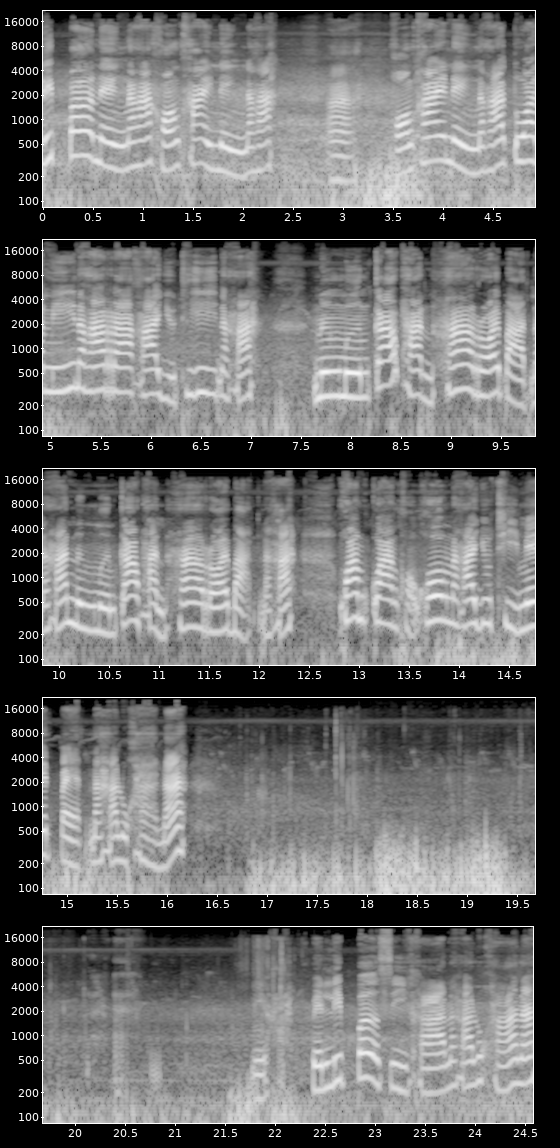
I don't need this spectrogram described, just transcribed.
ลิปเปอร์หนึ่งนะคะของค่ายหนึ่งนะคะอ่าของค่ายหนึ่งนะคะ ตัวนี้นะคะราคาอยู่ที่นะคะ 19,500 บาทนะคะ19,500 บาทนะคะ ความกว้างของโค้งนะคะอยู่ที่เมตร8นะคะลูกค้านะนี่ค่ะเป็นลิปเปอร์สี่ขานะคะลูกค้านะ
